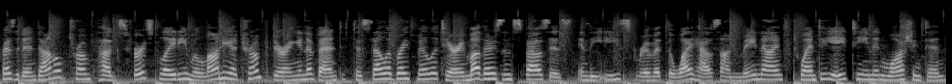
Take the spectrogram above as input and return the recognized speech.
President Donald Trump hugs First Lady Melania Trump during an event to celebrate military mothers and spouses, in the East Room at the White House on May 9, 2018 in Washington,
